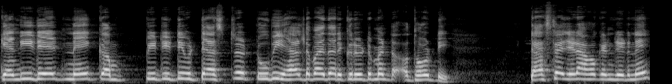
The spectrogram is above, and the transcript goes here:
ਕੈਂਡੀਡੇਟ ਨੇ competitive test to be held by the recruitment authority test ਹੈ ਜਿਹੜਾ ਉਹ ਕੈਂਡੀਡੇਟ ਨੇ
